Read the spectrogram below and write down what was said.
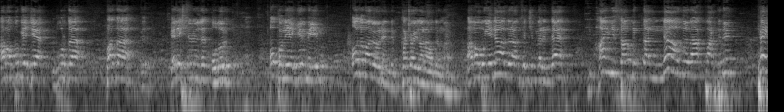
Ama bu gece burada fazla eleştiri olur. O konuya girmeyeyim. O zaman öğrendim kaç oylar aldığımı. Ama bu 7 Haziran seçimlerinde hangi sandıktan ne aldığını AK Parti'nin tek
